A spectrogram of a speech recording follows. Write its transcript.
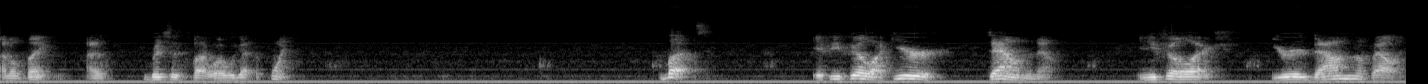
I don't think. I just thought, well, we got the point. But if you feel like you're down and out, and you feel like you're down in the valley,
